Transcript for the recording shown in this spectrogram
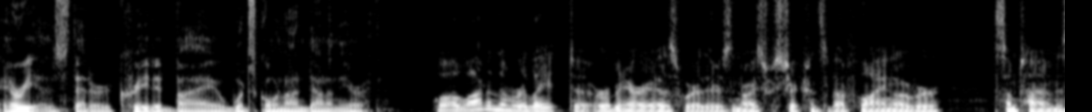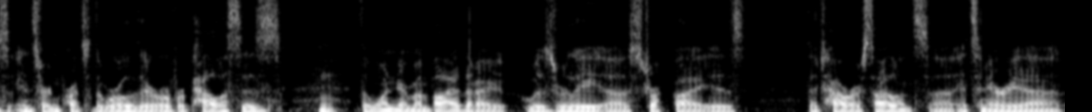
areas that are created by what's going on down on the earth? Well, a lot of them relate to urban areas where there's noise restrictions about flying over. Sometimes in certain parts of the world, they're over palaces. Hmm. The one near Mumbai that I was really uh, struck by is the Tower of Silence. Uh, it's an area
